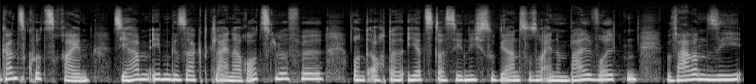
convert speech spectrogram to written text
ganz kurz rein. Sie haben eben gesagt, kleiner Rotzlöffel und auch da, jetzt, dass Sie nicht so gern zu so einem Ball wollten, waren Sie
